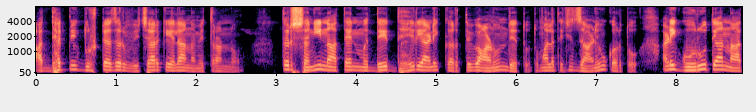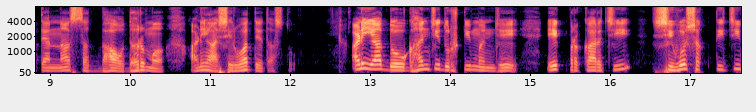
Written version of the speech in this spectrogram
आध्यात्मिकदृष्ट्या जर विचार केला ना मित्रांनो तर शनी नात्यांमध्ये धैर्य आणि कर्तव्य आणून देतो. तुम्हाला त्याची जाणीव करतो आणि गुरु त्या नात्यांना सद्भाव धर्म आणि आशीर्वाद देत असतो. आणि या दोघांची दृष्टी म्हणजे एक प्रकारची शिवशक्तीची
